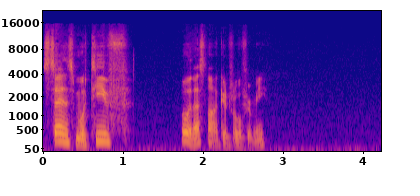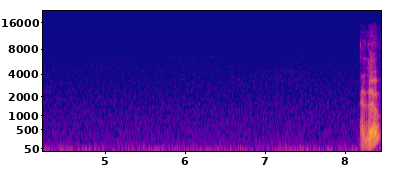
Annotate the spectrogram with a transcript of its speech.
Sense motive. Oh, that's not a good roll for me. Hello?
